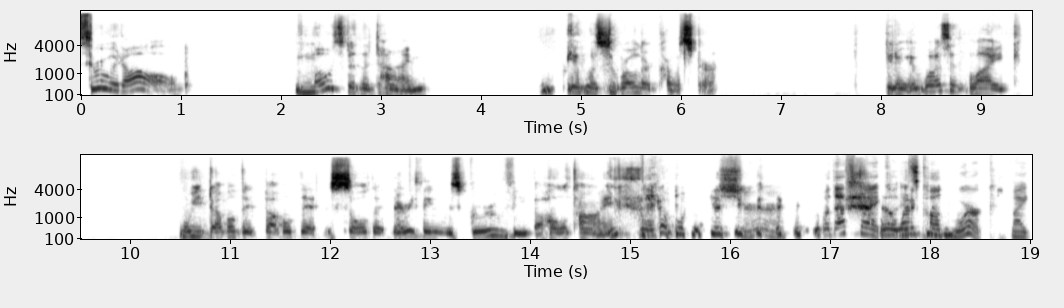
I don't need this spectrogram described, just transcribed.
through it all, most of the time, it was a roller coaster. You know, it wasn't like we doubled it, doubled it, and sold it, and everything was groovy the whole time. Sure. Well, that's why I don't it's called work. Like,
